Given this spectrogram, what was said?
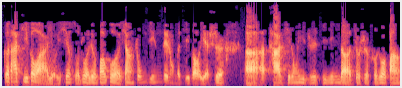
各大机构啊有一些合作，就包括像中金这种的机构，也是呃，它其中一支基金的就是合作方，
